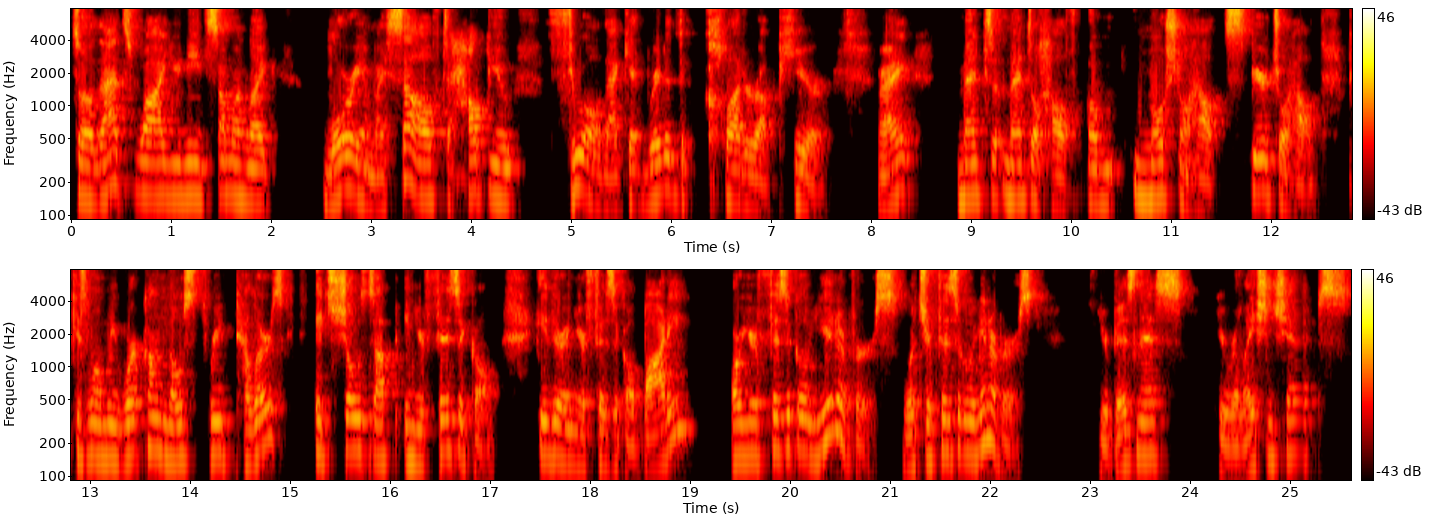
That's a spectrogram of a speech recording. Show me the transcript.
So that's why you need someone like Lori and myself to help you through all that, get rid of the clutter up here, right? Mental, mental health, emotional health, spiritual health. Because when we work on those three pillars, it shows up in your physical, either in your physical body or your physical universe. What's your physical universe? Your business, your relationships,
